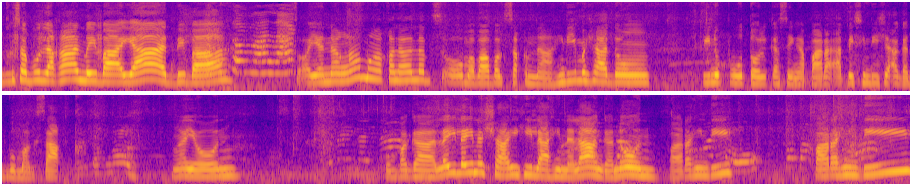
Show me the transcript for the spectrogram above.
dun sa Bulacan, may bayad, di ba? So ayan na nga mga kalalabs, oh, mababagsak na. Hindi masyadong pinuputol kasi nga para at least hindi siya agad bumagsak. Ngayon, kumbaga, laylay na siya, hihilahin na lang, ganun. Para hindi, para hindi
